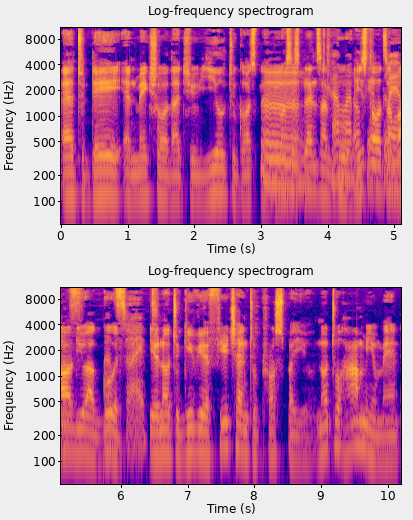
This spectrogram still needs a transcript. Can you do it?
uh, today and make sure that you yield to God's plan because His plans are Mm. Come good. His thoughts plans. about you are good. Right. You know, to give you a future and to prosper you, not to harm you, man.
